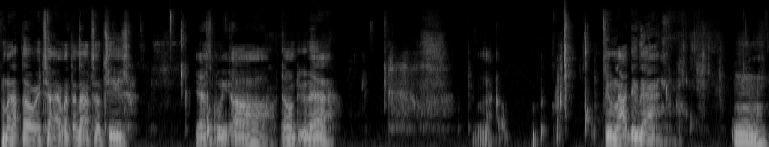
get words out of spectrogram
I'm gonna have to overtry it with the nacho cheese. Yes, please. Oh, don't do that. Do not do, not do that. Mmm.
